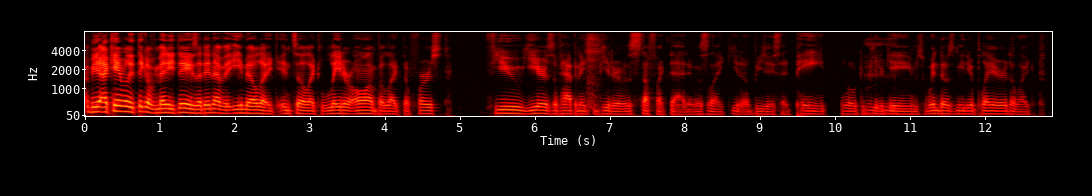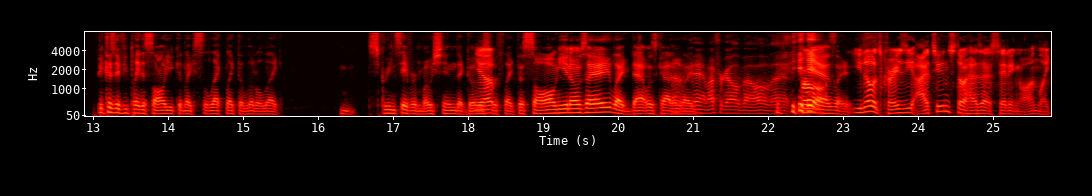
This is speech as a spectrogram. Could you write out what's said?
I mean, I can't really think of many things. I didn't have an email like until like later on, but like the first few years of happening computer, it was stuff like that. It was like you know, BJ said, Paint, little computer Mhm. games, Windows Media Player to like because if you play the song, you can like select like the little like screensaver motion that goes Yep. with like the song. You know what I'm saying? Like that was kind Oh, of like damn, I forgot about all that. Bro, yeah, it's like you know what's crazy? iTunes still has that setting on like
